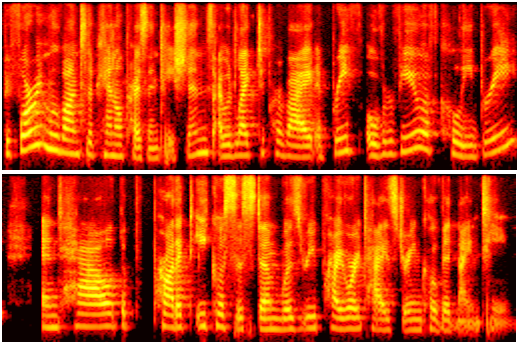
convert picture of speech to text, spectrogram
Before we move on to the panel presentations, I would like to provide a brief overview of Kolibri and how the product ecosystem was reprioritized during COVID-19.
